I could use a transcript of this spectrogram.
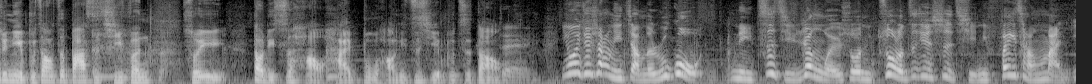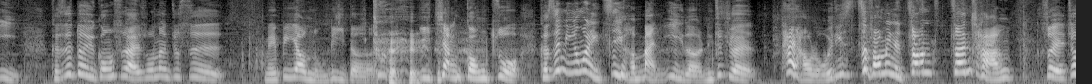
就你也不知道这八十七分，所以到底是好还不好，你自己也不知道。对。因为就像你讲的，如果你自己认为说你做了这件事情，你非常满意，可是对于公司来说，那就是没必要努力的 一项工作。可是你因为你自己很满意了，你就觉得太好了，我一定是这方面的专专长，所以就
